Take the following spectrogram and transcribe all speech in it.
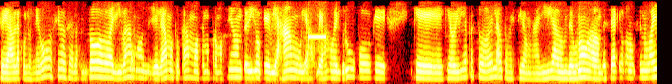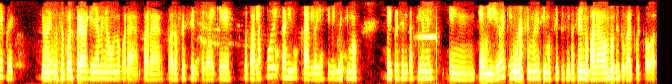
se habla con los negocios, se habla con todo, allí vamos, llegamos, tocamos, hacemos promoción, te digo que viajamos, viaj viajamos el grupo, que que que hoy día pues todo es la autogestión, allí a donde uno, a donde sea que uno que uno vaya, pues no, no se puede esperar a que llamen a uno para para para ofrecer, pero hay que tocar las puertas y buscarlo y así mismo hicimos seis presentaciones en, en New York. En una semana hicimos seis presentaciones, no parábamos de tocar por toda,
